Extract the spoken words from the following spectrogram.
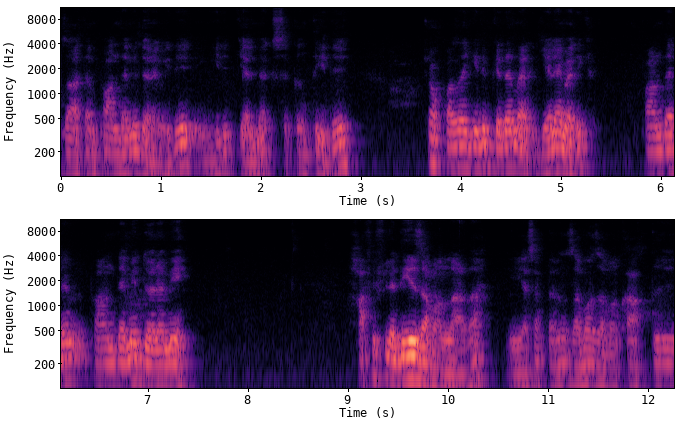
Zaten pandemi dönemiydi. Gidip gelmek sıkıntıydı. Çok fazla gidip gelemedik. Pandemi, pandemi dönemi hafiflediği zamanlarda, yasakların zaman zaman kalktığı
